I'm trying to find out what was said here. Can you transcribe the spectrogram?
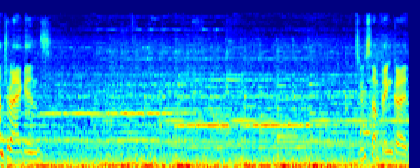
On, dragons. Do something good.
